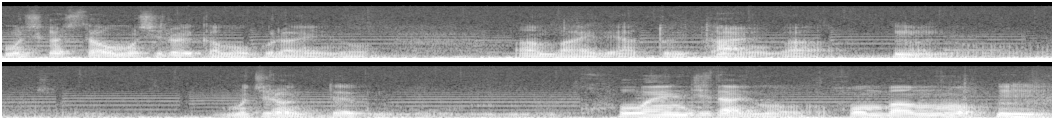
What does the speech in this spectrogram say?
もしかしたら面白いかもぐらいの塩梅でやっといた方が、うんあのもちろんで公演自体も本番もうん。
